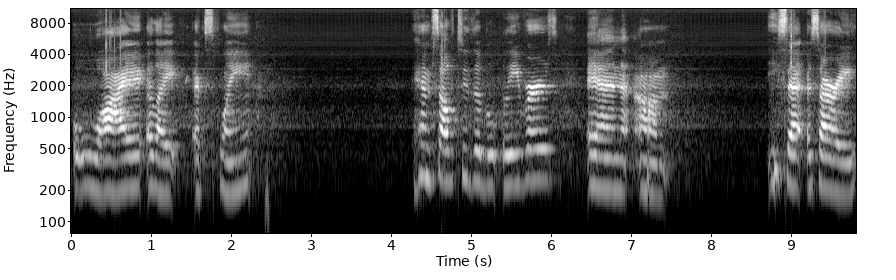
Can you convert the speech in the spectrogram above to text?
why, like, explain himself to the believers, and um, he said, sorry,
